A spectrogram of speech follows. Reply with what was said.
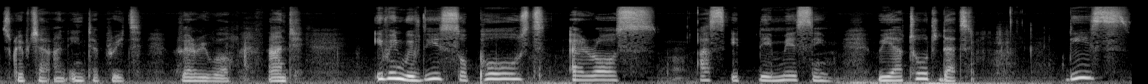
scripture and interpret very well. And even with these supposed errors, as it they may seem, we are told that these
